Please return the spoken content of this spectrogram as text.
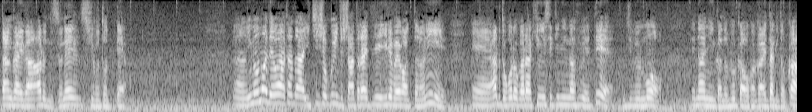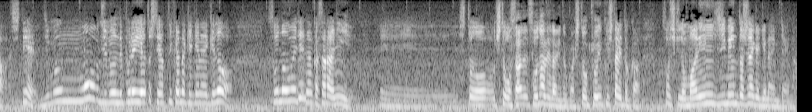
段階があるんですよね、仕事って。今まではただ一職員として働いていればよかったのに、えー、あるところから急に責任が増えて、自分も何人かの部下を抱えたりとかして自分も自分でプレイヤーとしてやっていかなきゃいけないけどその上でなんかさらに、えー、人人を育てたりとか人を教育したりとか組織のマネジメントしなきゃいけないみたいな。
